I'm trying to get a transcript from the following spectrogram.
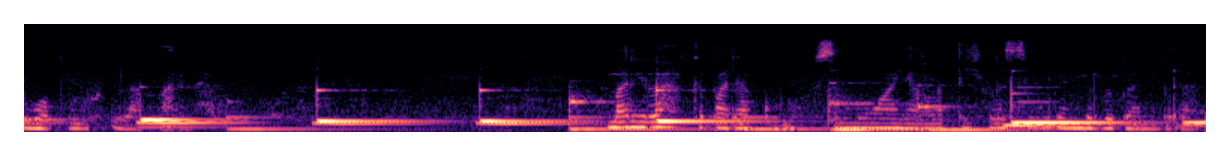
28. Marilah kepadaku semua yang letih lesu dan berbeban berat.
